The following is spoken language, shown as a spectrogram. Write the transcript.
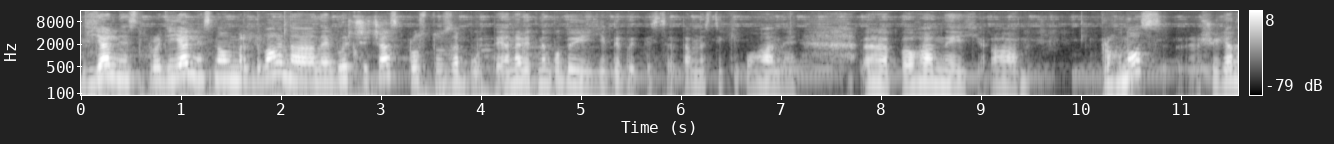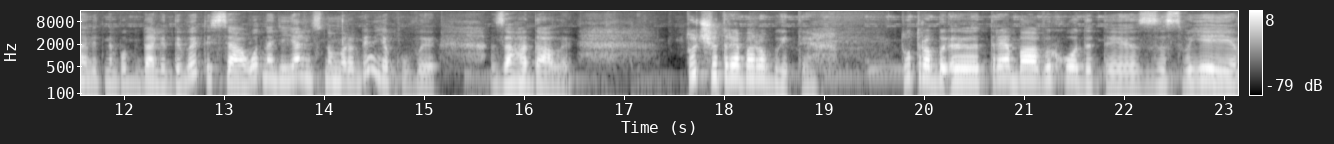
Діяльність про діяльність номер 2 на найближчий час просто забудьте. Я навіть не буду її дивитися. Там настільки поганий, е, поганий прогноз, що я навіть не буду далі дивитися. А от на діяльність номер 1 яку ви загадали, тут що треба робити? Тут роби, е, треба виходити з своєї,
